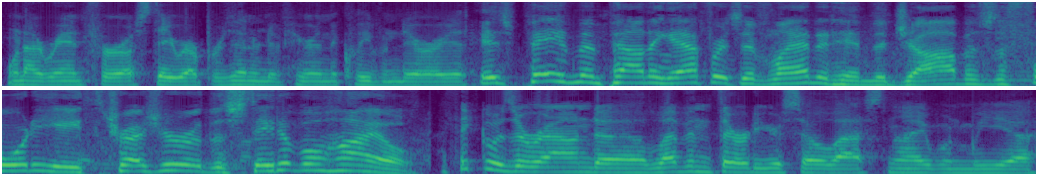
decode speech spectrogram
when I ran for a state representative here in the Cleveland area. His pavement pounding efforts have landed him the job as the 48th treasurer of the state of Ohio. I think it was around 11:30 uh, or so last night when we uh,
